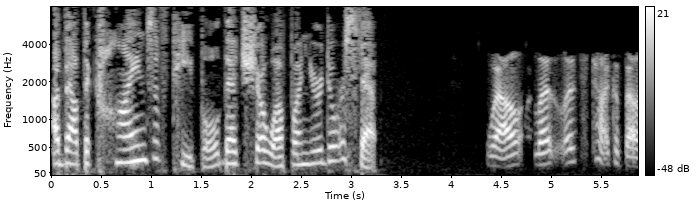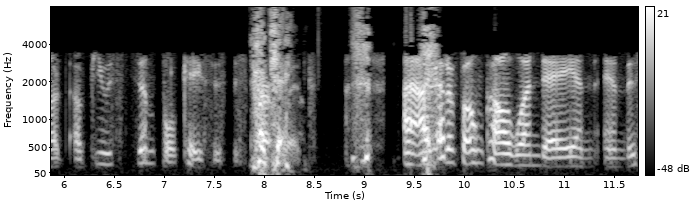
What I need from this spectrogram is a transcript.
about the kinds of people that show up on your doorstep. Well, let, us talk about a few simple cases to start okay. with. I got a phone call one day, and and this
